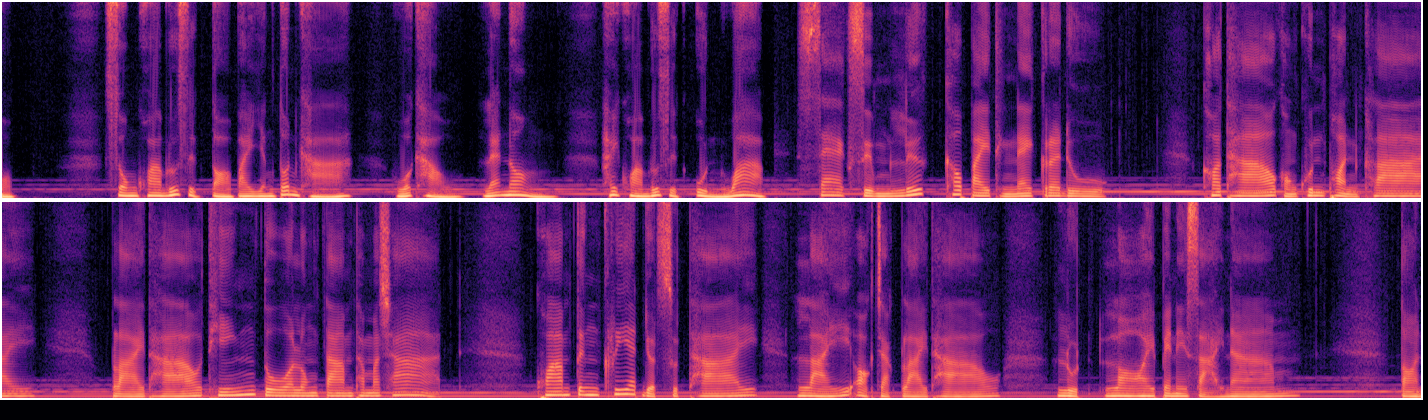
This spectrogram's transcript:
งบ ส่งความรู้สึกต่อไปยังต้นขา หัวเข่าและน่อง ให้ความรู้สึกอุ่นวาบ แทรกซึมลึกเข้าไปถึงในกระดูก ข้อเท้าของคุณผ่อนคลาย ปลายเท้าทิ้งตัวลงตามธรรมชาติ ความตึงเครียดหยดสุดท้าย ไหลออกจากปลายเท้า หลุดลอยไปในสายน้ำ ตอน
